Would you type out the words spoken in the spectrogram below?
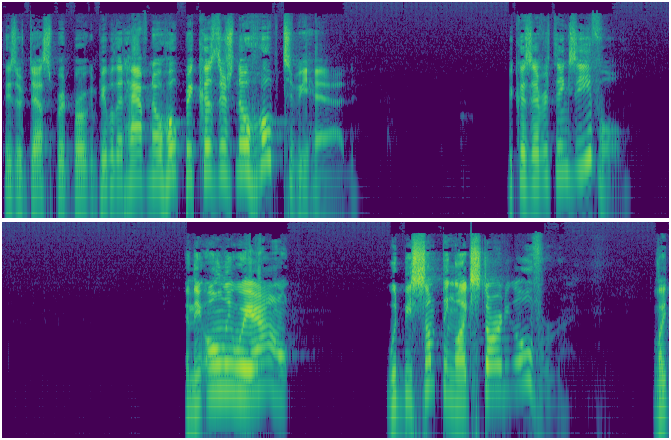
These are desperate, broken people that have no hope because there's no hope to be had. Because everything's evil. And the only way out would be something like starting over. Like,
